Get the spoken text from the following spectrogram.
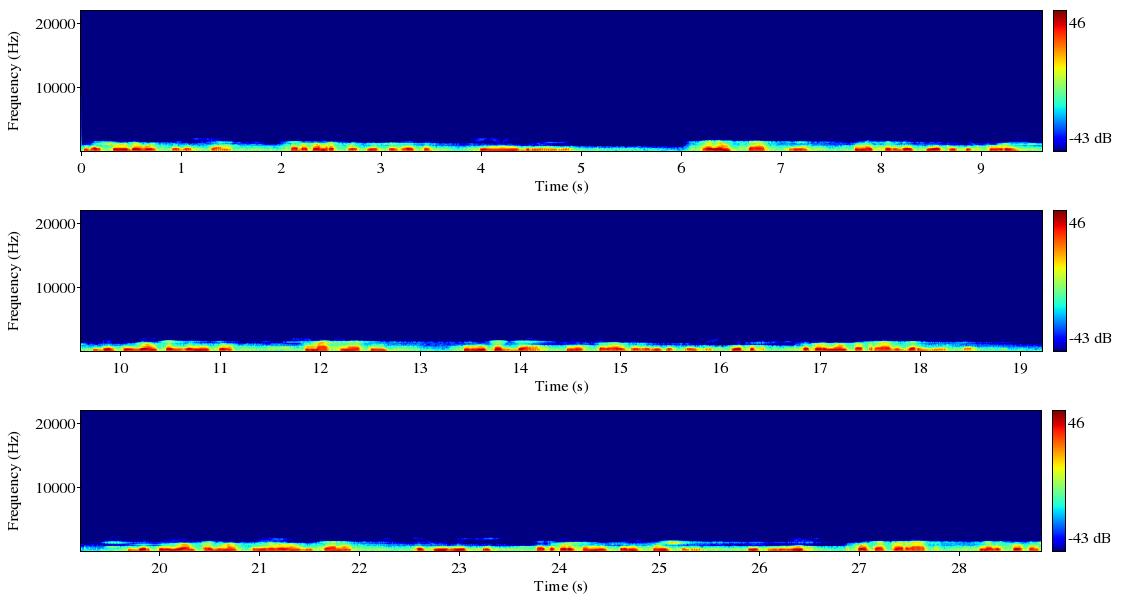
большое удовольствие гостям, а потом расплатился за это сильными гривнами. В своем царстве на чердаке префектуры Бертильон, как заметил Никогда не уставал говорить о своих успехах, которыми он по праву гордился. Бертильон продемонстрировал англичанам такие вещи, о которых они еще не слышали, и среди них фотоаппарат на высоком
